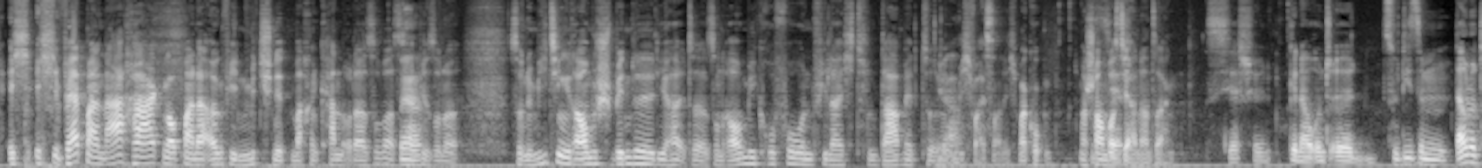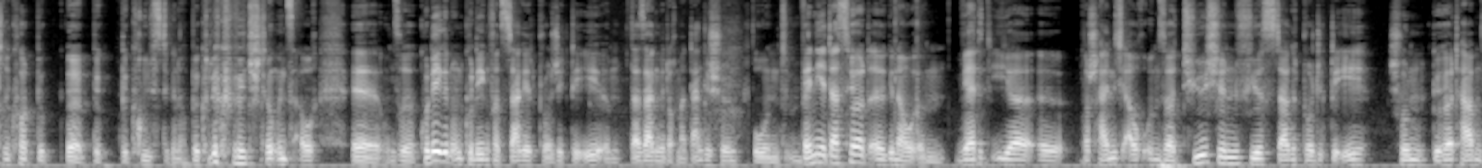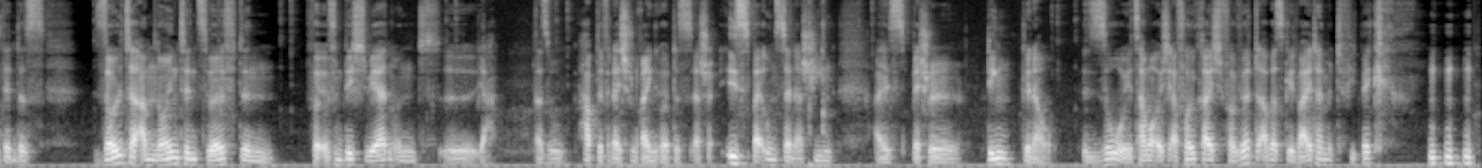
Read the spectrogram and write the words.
ich, ich werde mal nachhaken, ob man da irgendwie einen Mitschnitt machen kann oder sowas. Ja. Ich habe hier so eine, so eine Meetingraumspindel, die halt äh, so ein Raummikrofon vielleicht damit, äh, ja. ich weiß noch nicht. Mal gucken. Mal schauen, Sehr was die anderen sagen. Sehr schön. Genau, und äh, zu diesem Download-Rekord be äh, be begrüßte, genau, beglückwünschte uns auch äh, unsere Kolleginnen und Kollegen von StargateProject.de. Ähm, da sagen wir doch mal Dankeschön. Und wenn ihr das hört, äh, genau, ähm, werdet ihr äh, wahrscheinlich auch unser Türchen für StargateProject.de schon gehört haben, denn das sollte am 9.12. veröffentlicht werden und äh, ja, also habt ihr vielleicht schon reingehört, das ist bei uns dann erschienen als Special-Ding, genau. So, jetzt haben wir euch erfolgreich verwirrt, aber es geht weiter mit Feedback.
